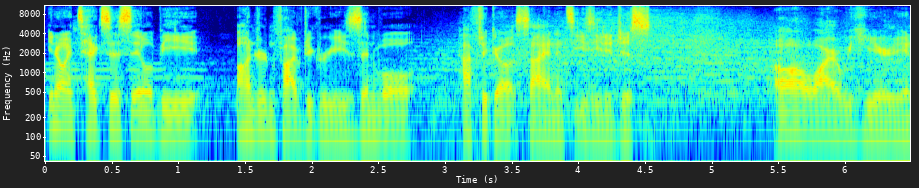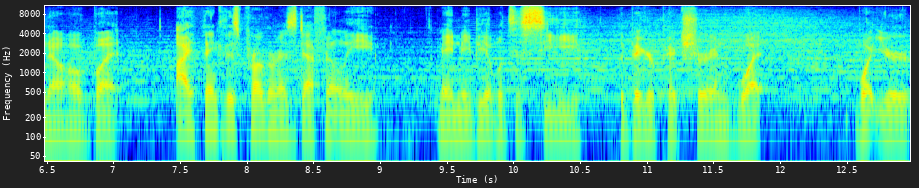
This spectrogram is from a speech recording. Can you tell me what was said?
You know, in Texas, it'll be 105 degrees and we'll have to go outside and it's easy to just, oh, why are we here, you know? But I think this program has definitely made me be able to see the bigger picture and what, what you're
